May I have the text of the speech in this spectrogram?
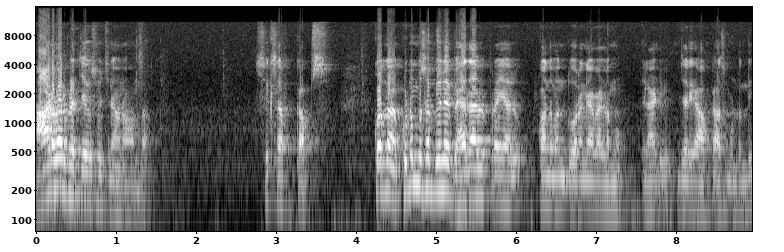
ఆడవారి ప్రత్యేక సూచన ఏమైనా ఉందా? Six of cups. కొంత కుటుంబ సభ్యుల భేదాభిప్రాయాలు కొంతమంది దూరంగా వెళ్ళము ఇలాంటివి జరిగే అవకాశం ఉంటుంది.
